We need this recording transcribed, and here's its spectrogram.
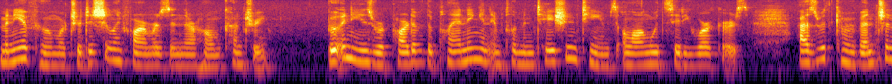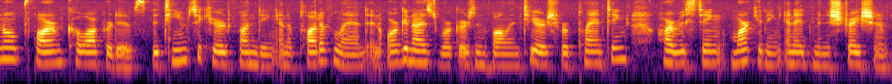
many of whom were traditionally farmers in their home country. Bhutanese were part of the planning and implementation teams along with city workers. As with conventional farm cooperatives, the team secured funding and a plot of land and organized workers and volunteers for planting, harvesting, marketing, and administration.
